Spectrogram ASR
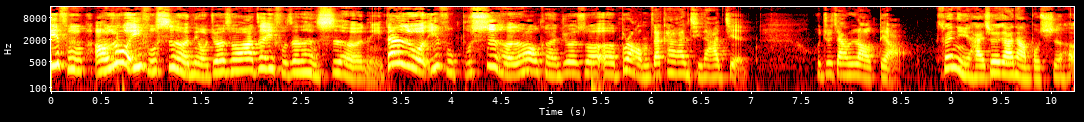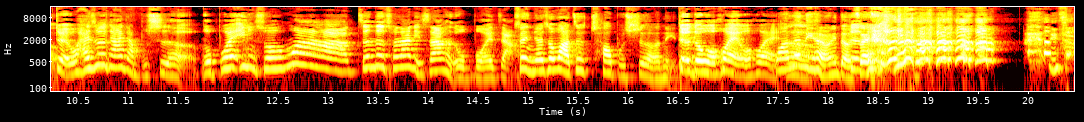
衣服哦，如果衣服适合你，我就会说啊，这衣服真的很适合你。但是如果衣服不适合的话，我可能就会说，呃，不然我们再看看其他件。我就这样绕掉。所以你还是会跟他讲不适合。对，我还是会跟他讲不适合。我不会硬说哇，真的穿在你身上很，我不会这样。所以你就说哇，这超不适合你。对对，我会，我会。哇，那你很容易得罪。你这样，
